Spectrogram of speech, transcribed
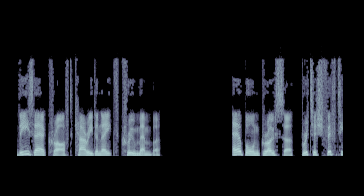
These aircraft carried an eighth crew member. Airborne Grocer, British 50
